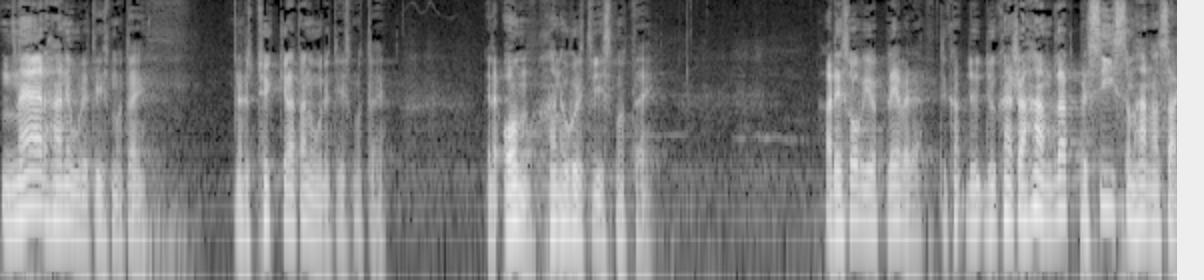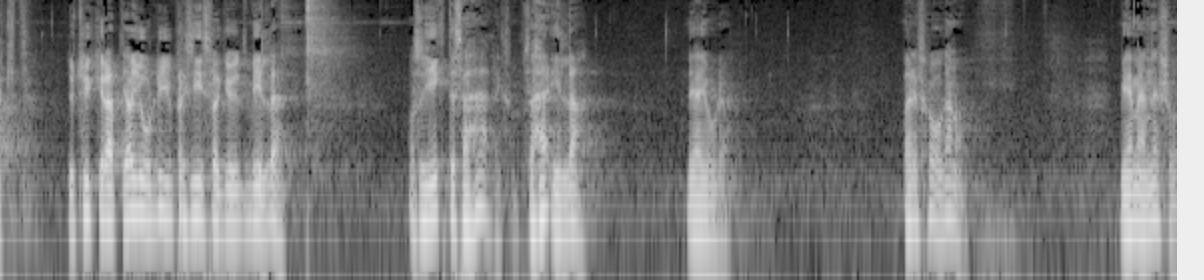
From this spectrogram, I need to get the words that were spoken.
när han är orättvis mot dig, när du tycker att han är orättvis mot dig, eller om han är orättvis mot dig. Ja, det är så vi upplever det. Du, du, du kanske har handlat precis som han har sagt. Du tycker att jag gjorde ju precis vad Gud ville. Och så gick det så här, liksom, så här illa, det jag gjorde. Vad är det frågan om? Vi är människor.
